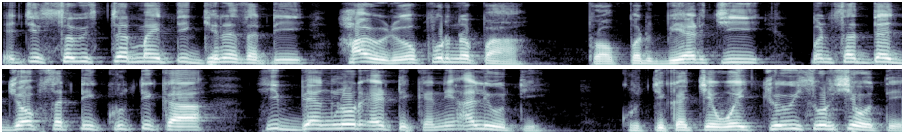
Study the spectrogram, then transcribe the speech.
याची सविस्तर माहिती घेण्यासाठी हा व्हिडिओ पूर्ण पहा. प्रॉपर बिहारची पण सध्या जॉबसाठी कृतिका ही बँगलोर या ठिकाणी आली होती. कृतिकाचे वय चोवीस वर्षे होते.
